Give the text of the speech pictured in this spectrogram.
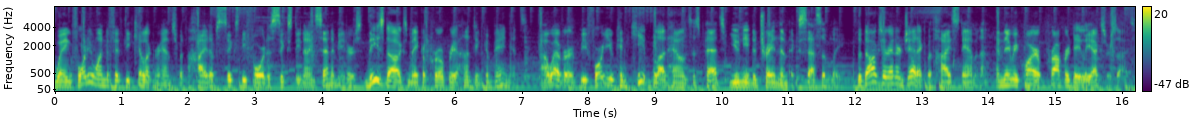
Weighing 41 to 50 kilograms with a height of 64 to 69 centimeters, these dogs make appropriate hunting companions. However, before you can keep bloodhounds as pets, you need to train them excessively. The dogs are energetic with high stamina, and they require proper daily exercise.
